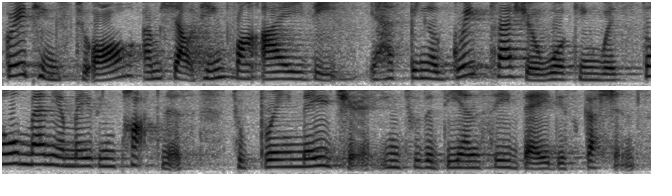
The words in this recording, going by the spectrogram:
greetings to all. I'm Xiaoting from IFAD. It has been a great pleasure working with so many amazing partners to bring nature into the D&C Day discussions.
